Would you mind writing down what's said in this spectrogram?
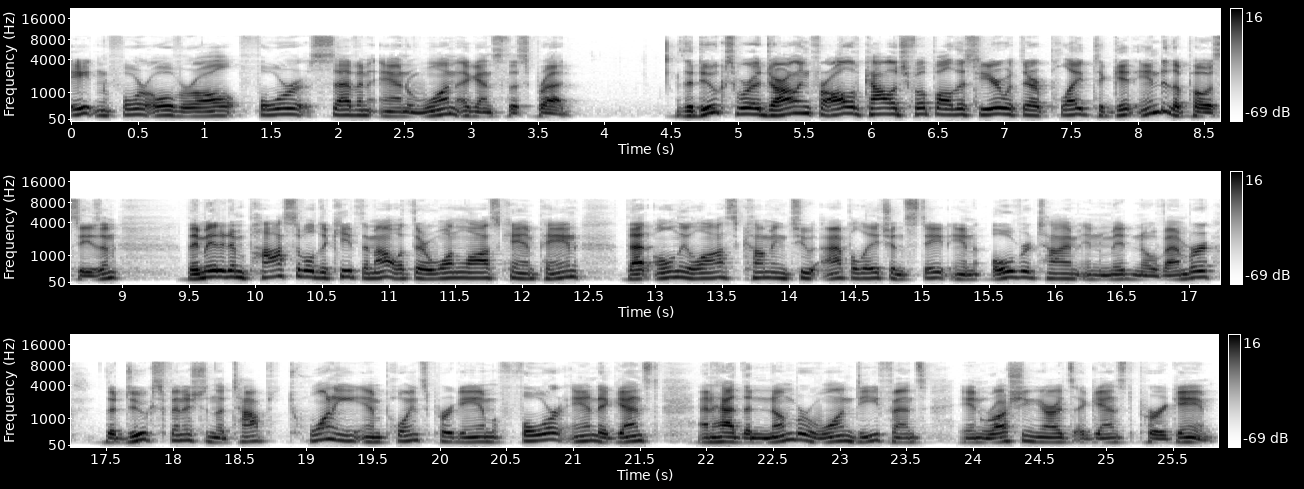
eight and four overall, four seven and one against the spread. The Dukes were a darling for all of college football this year with their plight to get into the postseason. They made it impossible to keep them out with their one loss campaign. That only loss coming to Appalachian State in overtime in mid November. The Dukes finished in the top 20 in points per game for and against, and had the number one defense in rushing yards against per game.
